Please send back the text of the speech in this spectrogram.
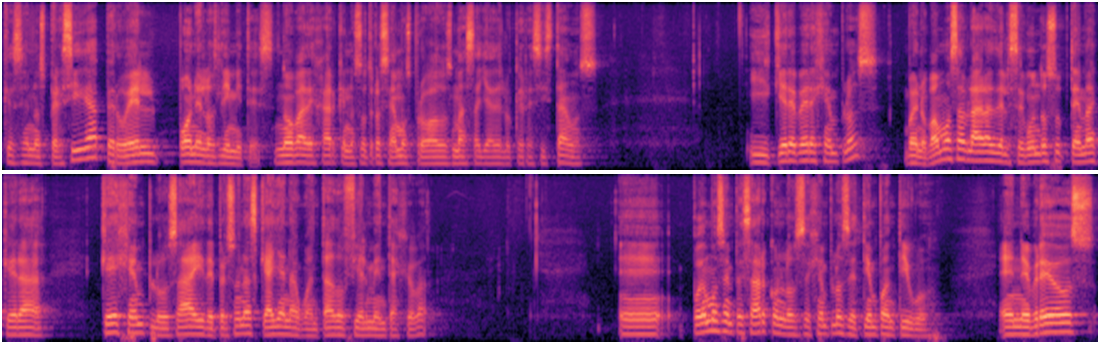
que se nos persiga, pero Él pone los límites, no va a dejar que nosotros seamos probados más allá de lo que resistamos. ¿Y quiere ver ejemplos? Bueno, vamos a hablar del segundo subtema que era ¿Qué ejemplos hay de personas que hayan aguantado fielmente a Jehová? Eh, podemos empezar con los ejemplos de tiempo antiguo. En Hebreos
